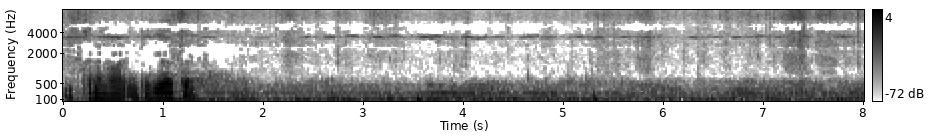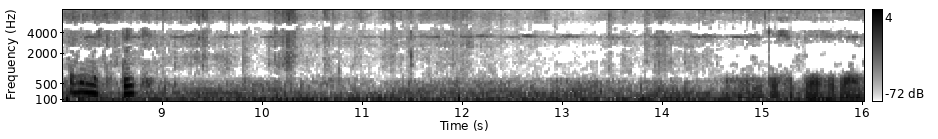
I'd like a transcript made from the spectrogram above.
He's coming right into the open. Hello, Mr. Pig. He disappears again.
